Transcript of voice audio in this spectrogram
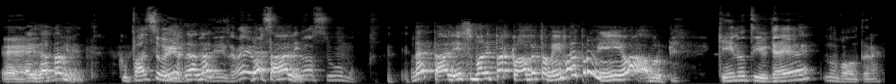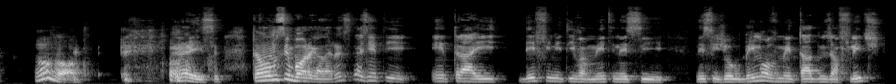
É, é exatamente. Culpado sou eu. beleza. Eu detalhe, assumo, eu assumo. Detalhe, isso vale pra Cláudio também, vale pra mim, eu abro. Quem não tiver, não volta, né? Não volta. É isso. Então vamos embora, galera. Antes da gente entrar aí definitivamente nesse, nesse jogo bem movimentado nos aflitos,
